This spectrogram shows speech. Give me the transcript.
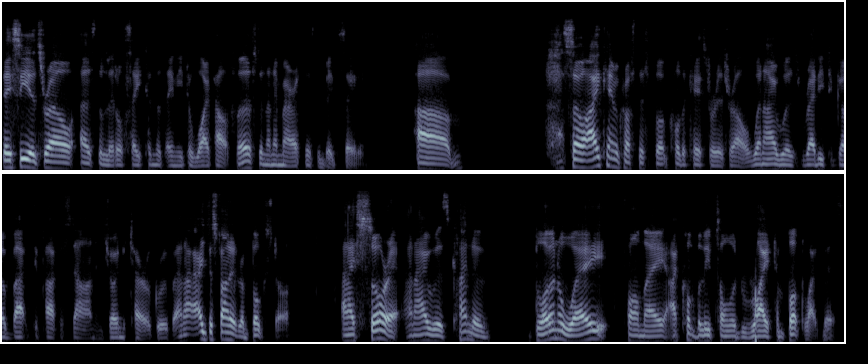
They see Israel as the little Satan that they need to wipe out first, and then America is the big Satan. Um, so I came across this book called The Case for Israel when I was ready to go back to Pakistan and join a terror group. And I just found it at a bookstore. And I saw it and I was kind of blown away from a I couldn't believe someone would write a book like this.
